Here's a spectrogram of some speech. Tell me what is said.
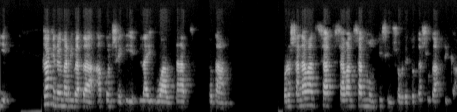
I clar que no hem arribat a aconseguir la igualtat total, però s'han avançat, s'ha avançat moltíssim, sobretot a Sud-àfrica.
